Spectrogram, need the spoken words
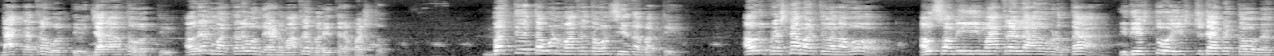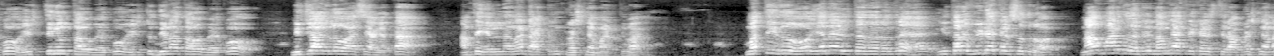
ಡಾಕ್ಟರ್ ಹತ್ರ ಹೋಗ್ತೀವಿ ಜ್ವರ ಅಂತ ಹೋಗ್ತೀವಿ. ಅವ್ರೇನ್ ಮಾಡ್ತಾರೆ, ಒಂದ್ ಎರಡು ಮಾತ್ರೆ ಬರೀತಾರೆ ಫಸ್ಟ್ ಬರ್ತೀವಿ, ತಗೊಂಡು ಮಾತ್ರೆ ತಗೊಂಡು ಸೀದಾ ಬರ್ತೀವಿ. ಅವರು ಪ್ರಶ್ನೆ ಮಾಡ್ತೀವ ನಾವು ಹೌದು ಸ್ವಾಮಿ, ಈ ಮಾತ್ರೆ ಎಲ್ಲ ಆಗ್ಬಿಡುತ್ತಾ ಇದು ಎಷ್ಟು ಎಷ್ಟು ಟ್ಯಾಬ್ಲೆಟ್ ತಗೋಬೇಕು? ಎಷ್ಟು ತಿಂಗಳು ತಗೋಬೇಕು? ಎಷ್ಟು ದಿನ ತಗೋಬೇಕು? ನಿಜವಾಗ್ಲೂ ವಾಸಿ ಆಗತ್ತಾ? ಅಂತ ಎಲ್ಲನ ಡಾಕ್ಟರ್ನ ಪ್ರಶ್ನೆ ಮಾಡ್ತೀವ. ಮತ್ತೆ ಇದು ಏನ ಹೇಳ್ತಾ ಇದಾರೆ ಅಂದ್ರೆ, ಈ ತರ ವಿಡಿಯೋ ಕಳ್ಸಿದ್ರು. ನಾವು ಮಾಡಿದ್ವಿ ನಮ್ಗೆ ಯಾಕೆ ಕಳಿಸ್ತೀರಾ ಆ ಪ್ರಶ್ನೆನ?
